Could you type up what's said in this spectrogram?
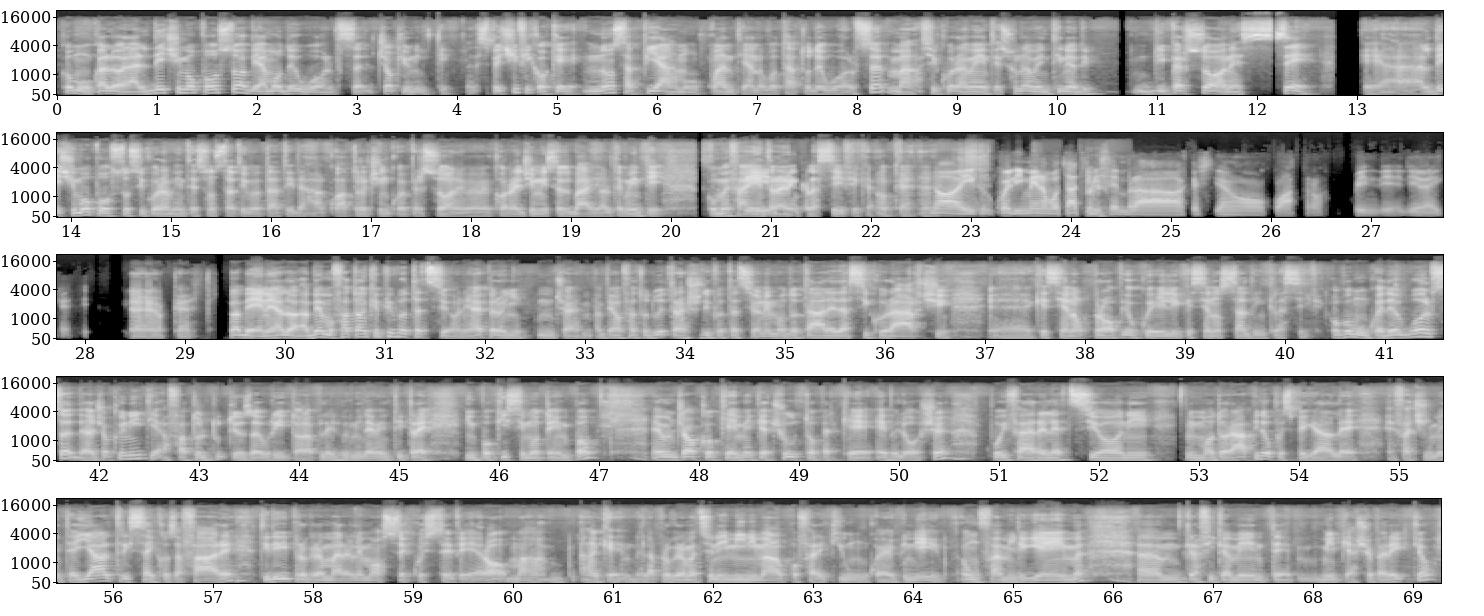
Comunque, allora, al decimo posto abbiamo The Wolves, Giochi Uniti. Specifico che non sappiamo quanti hanno votato The Wolves, ma sicuramente su una ventina di, di persone, se è al decimo posto sicuramente sono stati votati da 4-5 persone, correggimi se sbaglio, altrimenti come fai sì. a entrare in classifica? Okay. No, i, quelli meno votati mi sembra che siano 4, quindi direi che sì. Eh, ok. Va bene, allora abbiamo fatto anche più votazioni, eh, per ogni, cioè abbiamo fatto due tranche di votazione in modo tale da assicurarci eh, che siano proprio quelli che siano saldi in classifica. O comunque The Wolves della Giochi Uniti ha fatto il tutto esaurito alla Play 2023 in pochissimo tempo. È un gioco che mi è piaciuto perché è veloce, puoi fare le azioni in modo rapido, puoi spiegarle eh, facilmente agli altri, sai cosa fare, ti devi programmare le mosse, questo è vero, ma anche la programmazione minima la può fare chiunque, quindi è un family game, um, graficamente mi piace parecchio,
